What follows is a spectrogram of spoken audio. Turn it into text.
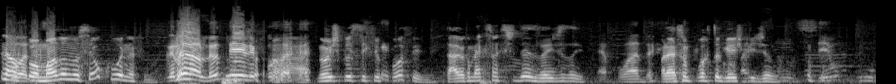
Não, tomando no seu cu, né, filho? Não, não dele, porra. Ah, não especificou, filho? Sabe como é que são esses desejos aí? É foda. Parece um português pedindo. No seu cu.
